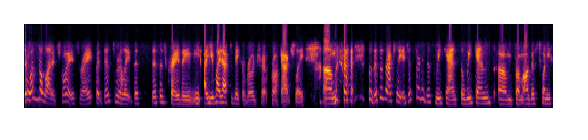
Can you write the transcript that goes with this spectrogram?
there wasn't a lot of choice, right? But this really, this this is crazy. You, you might have to make a road trip, Brock. Actually, um, so this is actually it just started this weekend. So weekends um, from August 26th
